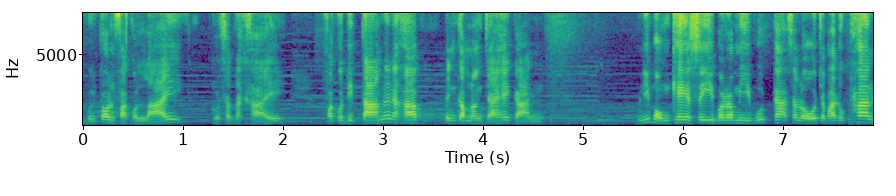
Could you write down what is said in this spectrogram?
เบื้องต้นฝากกดไลค์กดซับสไครต์ฝากกดติดตามด้วยนะครับ เป็นกำลังใจให้กัน วันนี้ผม KC บารมีพุทธสโลจะพาทุกท่าน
